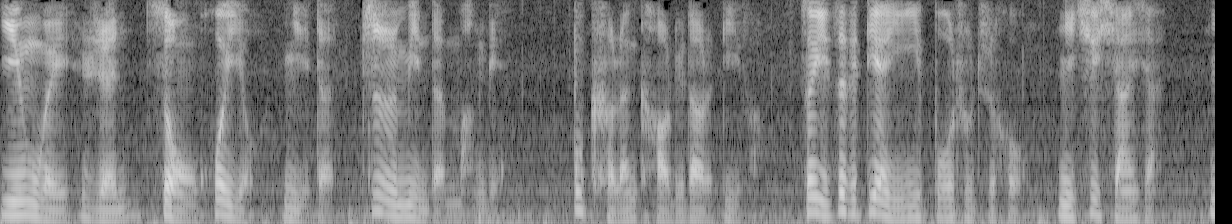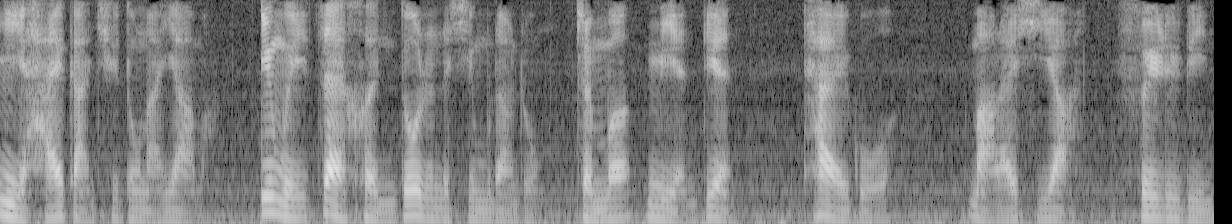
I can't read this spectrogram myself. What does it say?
因为人总会有你的致命的盲点，不可能考虑到的地方。所以这个电影一播出之后，你去想想，你还敢去东南亚吗？因为在很多人的心目当中，什么缅甸、泰国、马来西亚。菲律宾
